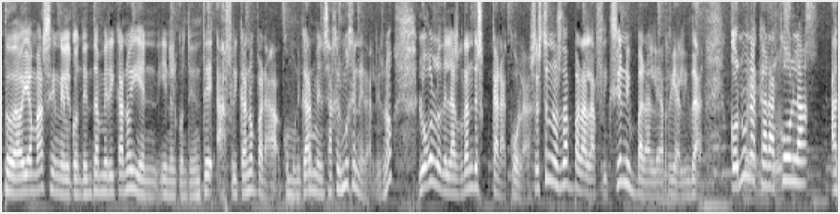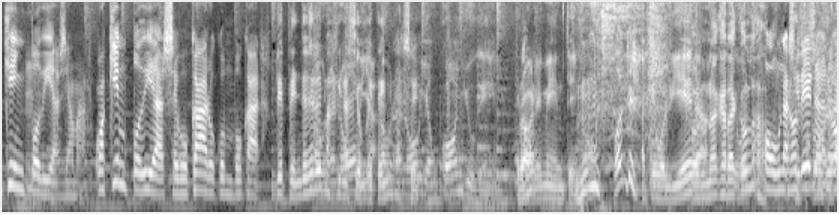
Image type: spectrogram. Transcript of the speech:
todavía más en el continente americano y en, y en el continente africano para comunicar mensajes muy generales, ¿no? Luego lo de las grandes caracolas. Esto nos da para la ficción y para la realidad. Con una caracola, ¿a quién podías llamar? ¿O a quién podías evocar o convocar? Depende de la imaginación novia, que A una tengas. ¿eh? novia, un cónyuge, probablemente, ¿no? Oye. A que volviera. ¿Con una caracola? O una No, sirena, ¿no? una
